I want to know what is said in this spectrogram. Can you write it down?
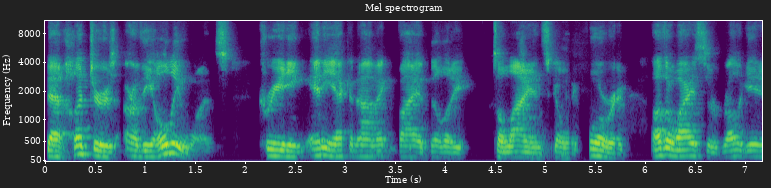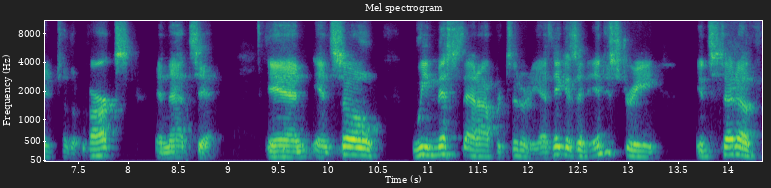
that hunters are the only ones creating any economic viability to lions going forward. Otherwise, they're relegated to the parks and that's it. And, and so we missed that opportunity. I think as an industry, instead of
